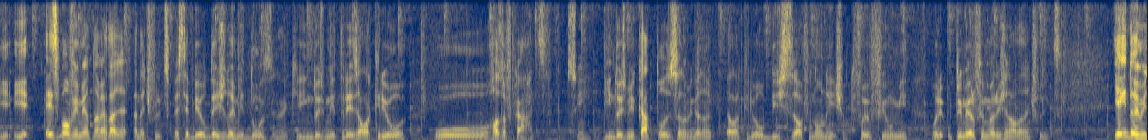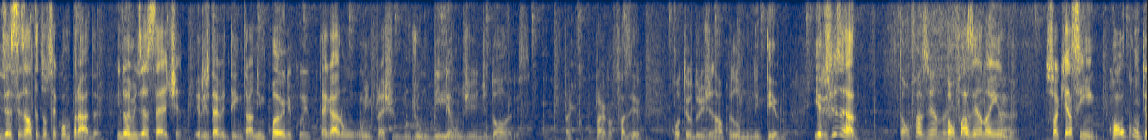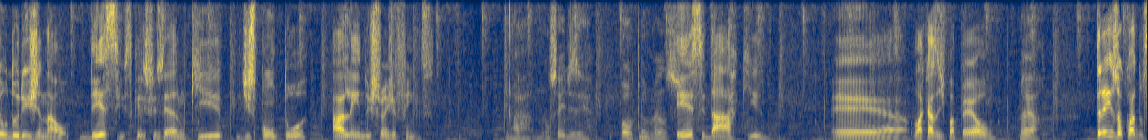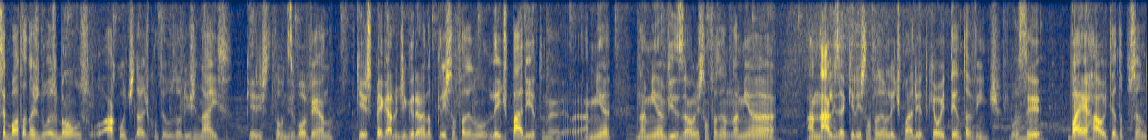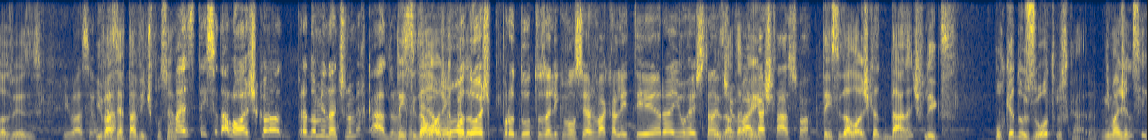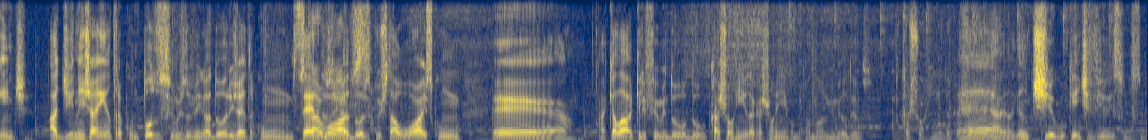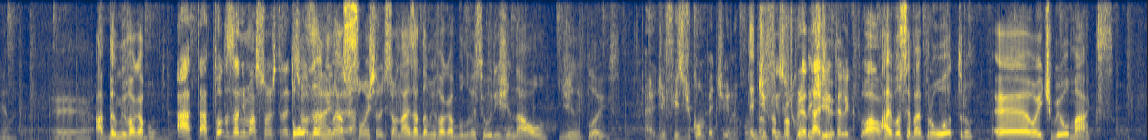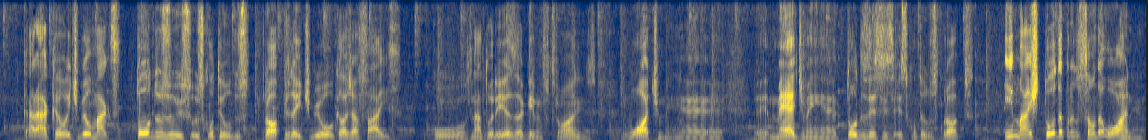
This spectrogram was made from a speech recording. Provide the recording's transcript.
E, e esse movimento, na verdade, a Netflix percebeu desde 2012, né? Que em 2013 ela criou o House of Cards. Sim. E em 2014, se eu não me engano, ela criou o Beasts of No Nation, que foi o filme, o primeiro filme original da Netflix. E aí em 2016 ela tentou ser comprada. Em 2017, eles devem ter entrado em pânico e pegaram um, um empréstimo de um bilhão de, de dólares para fazer conteúdo original pelo mundo inteiro. E eles fizeram. Estão fazendo Estão fazendo ainda. É. Só que assim, qual o conteúdo original desses que eles fizeram que despontou além do Stranger Things? Ah, não sei dizer. Pô, pelo menos. Esse, Dark, é... La Casa de Papel. É. Três ou quatro, você bota nas duas mãos a quantidade de conteúdos originais que eles estão desenvolvendo, que eles pegaram de grana, porque eles estão fazendo lei de Pareto, né? A minha, na minha visão, eles estão fazendo, na minha análise aqui, eles estão fazendo lei de Pareto, que é 80-20. Você uhum vai errar 80% das vezes e vai acertar, e vai acertar 20%. Mas tem sido a lógica predominante no mercado. Né? Tem sido a lógica. Um ou dois produtos ali que vão ser as vacas leiteiras e o restante Exatamente. vai gastar só. Tem sido a lógica da Netflix. Porque dos outros, cara, imagina o seguinte: a Disney já entra com todos os filmes do Vingadores, já entra com série Star dos Wars. Vingadores, com Star Wars, com. É, aquela, aquele filme do, do cachorrinho da cachorrinha, como é que é o nome? Meu Deus cachorrinho da cachorrinha. É, antigo. Quem te viu isso no cinema, cara? É. Adamo e Vagabundo. Ah, tá. Todas as animações tradicionais. Todas as animações é. tradicionais. Adamo e Vagabundo vai ser o original Disney Plus. É difícil de competir, né? Com é difícil propriedade de intelectual. Aí você vai pro outro, é o HBO Max. Caraca, o HBO Max, todos os, os conteúdos próprios da HBO que ela já faz, por natureza, Game of Thrones, Watchmen, é, é, Mad Men, é, todos esses, esses conteúdos próprios e mais toda a produção da Warner,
